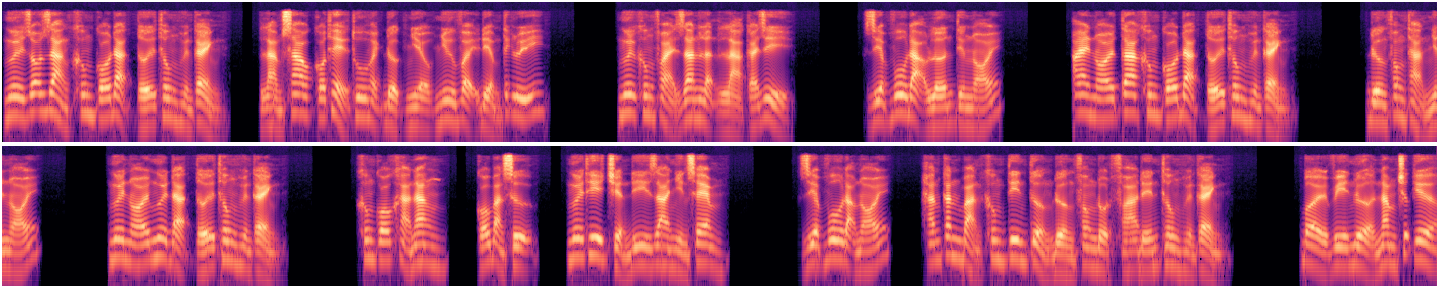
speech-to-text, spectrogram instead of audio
ngươi rõ ràng không có đạt tới thông huyền cảnh, làm sao có thể thu hoạch được nhiều như vậy điểm tích lũy? Ngươi không phải gian lận là cái gì? Diệp vô đạo lớn tiếng nói. Ai nói ta không có đạt tới thông huyền cảnh? Đường phong thản nhiên nói. Ngươi nói ngươi đạt tới thông huyền cảnh. Không có khả năng, có bản sự, ngươi thi triển đi ra nhìn xem. Diệp vô đạo nói, hắn căn bản không tin tưởng đường phong đột phá đến thông huyền cảnh. Bởi vì nửa năm trước kia,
